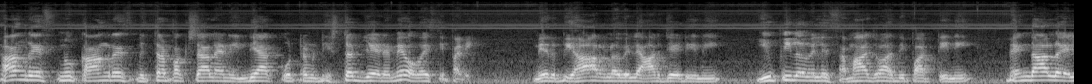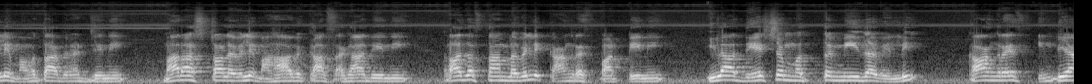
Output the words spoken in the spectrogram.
కాంగ్రెస్ను కాంగ్రెస్ మిత్రపక్షాలైన ఇండియా కూటమి డిస్టర్బ్ చేయడమే ఓవైసీ పని. మీరు బీహార్లో వెళ్ళి ఆర్జేడీని యూపీలో వెళ్ళి సమాజ్వాదీ పార్టీని బెంగాల్లో వెళ్ళి మమతా బెనర్జీని మహారాష్ట్రలో వెళ్ళి మహావికాస్ అగాదీని రాజస్థాన్లో వెళ్ళి కాంగ్రెస్ పార్టీని ఇలా దేశం మొత్తం మీద వెళ్ళి కాంగ్రెస్ ఇండియా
